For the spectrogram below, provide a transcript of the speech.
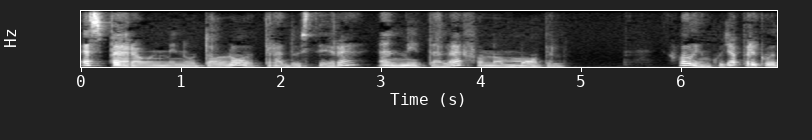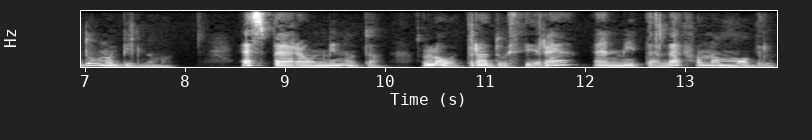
Espera un minuto, lo tradusire en mi telefono mobil. Хвилинку, я прикладу в мобільному. Espera un minuto, lo tradusire en mi telefono mobil.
